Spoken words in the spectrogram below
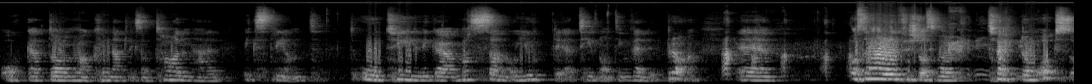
och att de har kunnat liksom ta den här extremt otydliga massan och gjort det till någonting väldigt bra. Eh, Och sen har det förstås varit tvärtom också,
